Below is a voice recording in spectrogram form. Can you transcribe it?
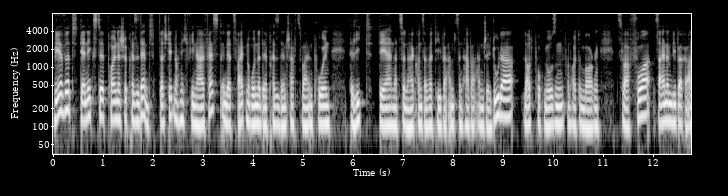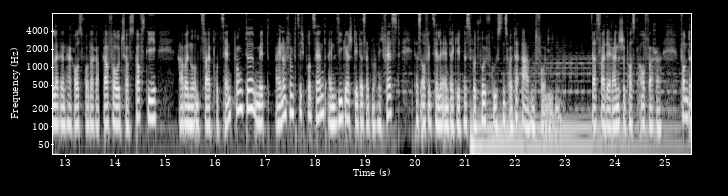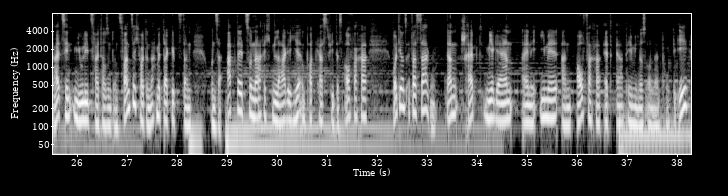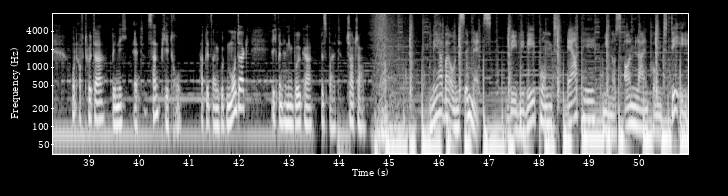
Wer wird der nächste polnische Präsident? Das steht noch nicht final fest. In der zweiten Runde der Präsidentschaftswahl in Polen, da liegt der nationalkonservative Amtsinhaber Andrzej Duda laut Prognosen von heute Morgen zwar vor seinem liberaleren Herausforderer Rafał Trzaskowski, aber nur um zwei Prozentpunkte mit 51 Prozent. Ein Sieger steht deshalb noch nicht fest. Das offizielle Endergebnis wird wohl frühestens heute Abend vorliegen. Das war der Rheinische Post Aufwacher vom 13. Juli 2020. Heute Nachmittag gibt es dann unser Update zur Nachrichtenlage hier im Podcast-Feed des Aufwacher. Wollt ihr uns etwas sagen? Dann schreibt mir gern eine E-Mail an aufwacher.rp-online.de und auf Twitter bin ich at San Pietro. Habt jetzt einen guten Montag. Ich bin Henning Bulka. Bis bald. Ciao, ciao. Mehr bei uns im Netz www.rp-online.de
